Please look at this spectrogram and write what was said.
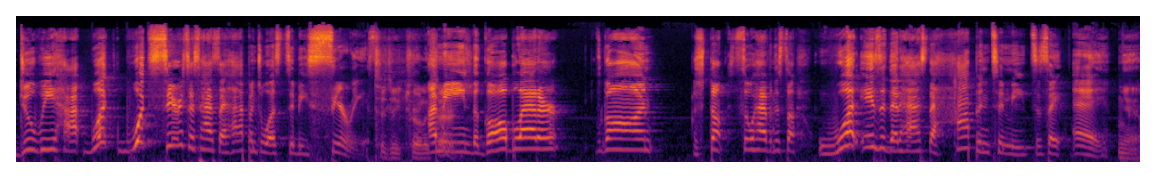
do we have what what seriousness has to happen to us to be serious To be truly I serious. mean, the gallbladder is gone. The stump still having the stump. What is it that has to happen to me to say, "Hey, Yeah.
